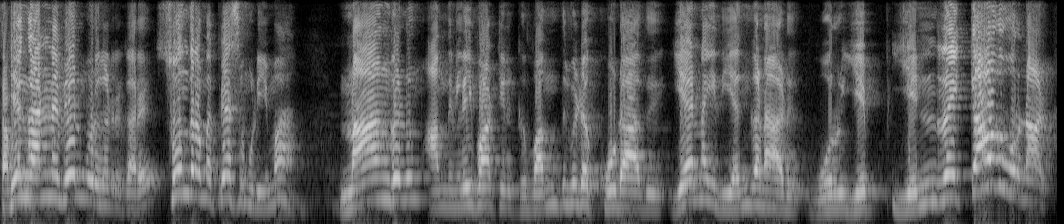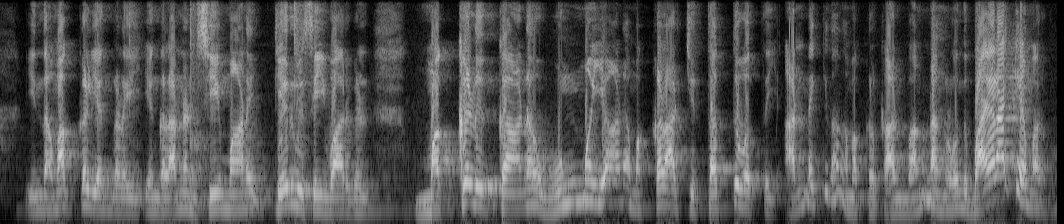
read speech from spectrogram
தமிழ். எங்க அண்ணன் வேல்முருகன் இருக்காரு. சுதந்திரமா பேச முடியுமா? நாங்களும் அந்த நிலைப்பாட்டிற்கு வந்துவிடக் கூடாது. ஏன்னா இது எங்க நாடு? ஒரு எப் என்றைக்காவது ஒரு நாள் இந்த மக்கள் எங்களை எங்கள் அண்ணன் சீமானை தேர்வு செய்வார்கள். மக்களுக்கான உண்மையான மக்களாட்சி தத்துவத்தை அன்னைக்கு தான் அந்த மக்கள் காண்பாங்க. நாங்கள் வந்து பயராக்கியமாக இருக்கோம்.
